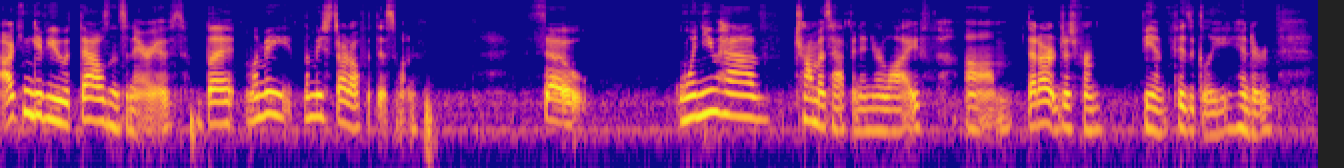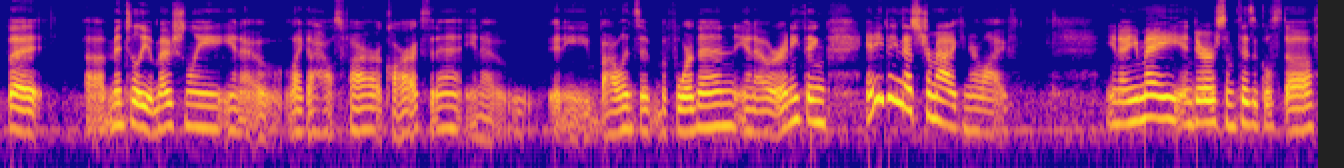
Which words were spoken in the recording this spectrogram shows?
I can give you a thousand scenarios, but let me let me start off with this one. So, when you have traumas happen in your life um, that aren't just from being physically hindered, but uh, mentally, emotionally, you know, like a house fire, a car accident, you know, any violence before then, you know, or anything, anything that's traumatic in your life. You know, you may endure some physical stuff,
